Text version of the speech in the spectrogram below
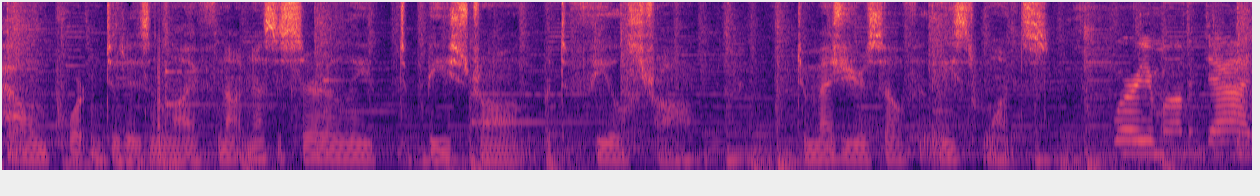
how important it is in life not necessarily to be strong, but to feel strong. To measure yourself at least once. Where are your mom and dad?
